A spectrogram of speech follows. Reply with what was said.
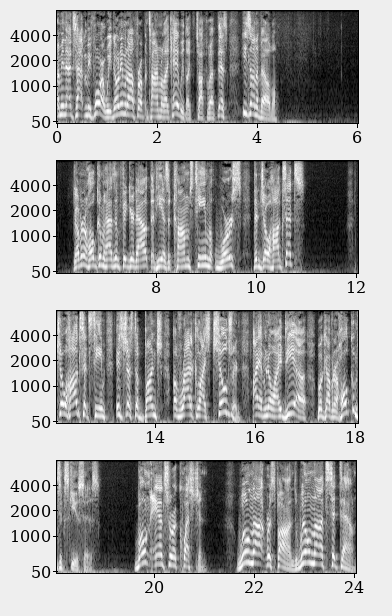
I mean, that's happened before. We don't even offer up a time. We're like, hey, we'd like to talk about this. He's unavailable. Governor Holcomb hasn't figured out that he has a comms team worse than Joe Hogsett's. Joe Hogsett's team is just a bunch of radicalized children. I have no idea what Governor Holcomb's excuse is. Won't answer a question. Will not respond. Will not sit down.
